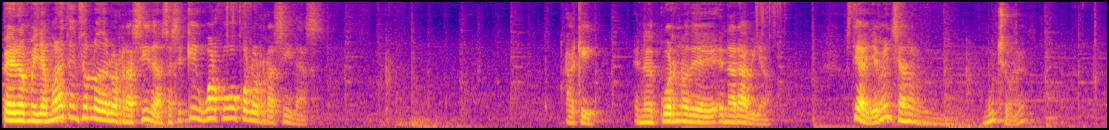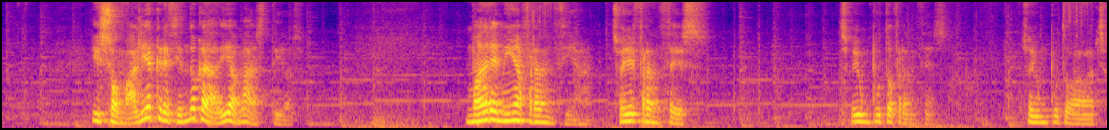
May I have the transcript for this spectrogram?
pero me llamó la atención lo de los Rasidas, así que igual juego con los Rasidas. Aquí, en el cuerno de... en Arabia. Hostia, Yemen se han... mucho, ¿eh? Y Somalia creciendo cada día más, tíos. Madre mía, Francia. Soy francés. Soy un puto francés. Soy un puto gabacho.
